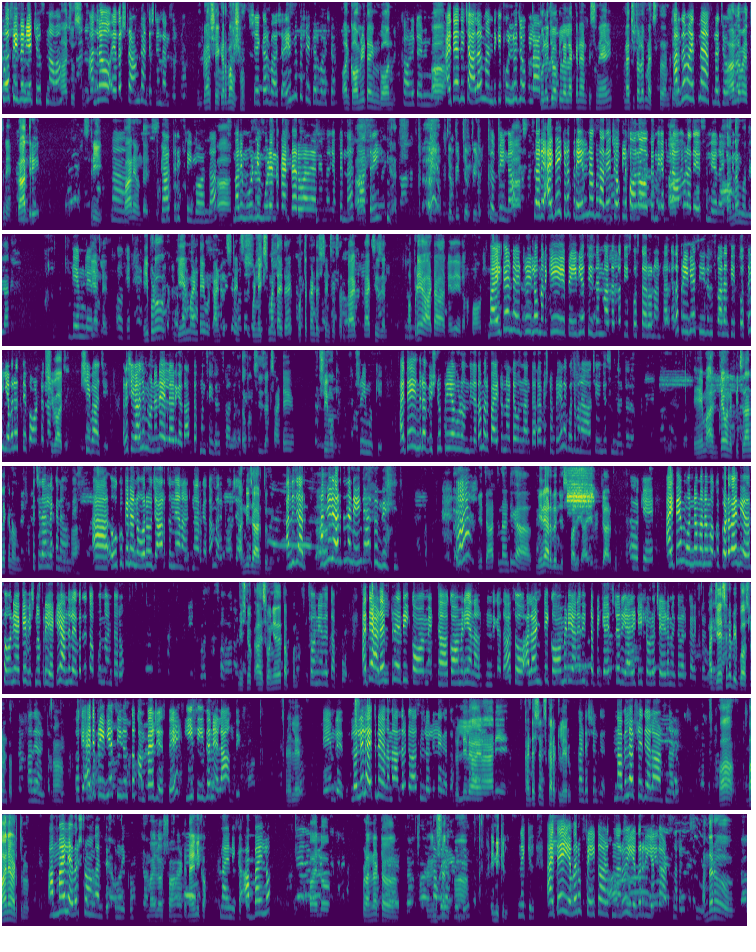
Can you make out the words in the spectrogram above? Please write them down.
Boss season eight చూస్తున్నావా? అందులో ఎవరు స్ట్రాంగ్ కంటెస్టెంట్ అనుకుంటున్నావు? ఇంకా శేఖర్ భాష. శేఖర్ భాష. ఎందుకు శేఖర్ భాష? వన్ కామెడీ టైం బాగుంది. కామెడీ టైమింగ్ అయితే అది చాలా మందికి కుళ్ళు జోకులా కుళ్ళు జోకులు లెక్కనే అనిపిస్తున్నాయి కానీ నచ్చేటోళ్ళకి నచ్చుతుంది అంతే. అర్థం అవుతున్నాయి అసలు జోక్ అర్థమవుతున్నాయి. రాత్రి స్త్రీ. బానే ఉంది అది రాత్రి శ్రీ బాగుందా. మరి మూడుని మూడు ఎందుకు అంటారు అని చెప్పిందా రాత్రి? చెప్పిండు చెప్పిండు. చెప్పిందా సరే అయితే ఇక్కడ ప్రేరణ కూడా అదే జోక్లు ఫాలో అవుతుంది కదా మరి ఆమె కూడా అదే చేస్తుంది కదా అందంగా ఉంది కానీ గేమ్ లేదు. ఓకే. ఇప్పుడు గేమ్ అంటే ఇప్పుడు కంటెస్టెంట్స్ ఇప్పుడు నెక్స్ట్ మంత్ అయితే కొత్త కంటెస్టెంట్స్ వస్తారు బ్యాక్ బ్యాక్ సీజన్ అప్పుడే ఆట అనేది ఏదైనా బాగుంటుంది. వైల్డ్ కార్డ్ ఎంట్రీలో మనకి ప్రీవియస్ సీజన్ వాళ్ళలో తీసుకొస్తారు అని అంటున్నారు కదా ప్రీవియస్ సీజన్స్ వాళ్ళని తీసుకొస్తే ఎవరు వస్తే బాగుంటుంది? శివాజీ. శివాజీ. అంటే శివాజీ మొన్ననే వెళ్ళాడు కదా అంతకుముందు సీజన్స్ అంతకుముందు సీజన్స్ అంటే శ్రీముఖి. శ్రీముఖి. అయితే ఇందులో విష్ణుప్రియ కూడా ఉంది కదా మరి బయట ఉన్నట్టే ఉందంటారా విష్ణుప్రియ లేకపోతే మన చేంజెస్ ఉందంటారా? ఏం అంతే ఉంది పిచ్చిదాని లెక్కనే ఉంది. పిచ్చిదాని లెక్కనే ఉంది. ఆ ఊకుకనే నోరు జారుతుంది అని అంటున్నారు కదా మరి నోరు జారు అన్ని జారుతుంది. అన్ని జారు అన్ని జారుతుందంటే ఏం జారుతుంది? ఇక అంటే ఇక మీరే అర్థం చేసుకోవాలి ఇక ఏమేమి ఓకే. అయితే మొన్న మనం ఒక గొడవ అయింది కదా సోనియాకి విష్ణుప్రియకి అందులో ఎవరిది తప్పు ఉందంటారు విష్ణు ఆ, సోనియాదే తప్పు సోనియాదే తప్పు. అయితే అడల్టరీ కామెడీ కామెడీ అని అంటుంది కదా సో అలాంటి కామెడీ అనేది ఇంత బిగ్గెస్ట్ రియాలిటీ షోలో చేయడం ఎంతవరకు కరెక్ట్ అది? అండి చేస్తేనే బిగ్ బాస్లో ఉంటారు. అదే అంటారు. ఆ, ఓకే. అయితే ప్రీవియస్ సీజన్స్తో కంపేర్ చేస్తే ఈ సీజన్ ఎలా ఉంది? వెళ్ళే ఏం లేదు. లొల్లిలు అవుతున్నాయి కదా మన అందరికి కావాల్సిన లొల్లిలే కదా. లొల్లిలు అయినా కానీ కంటెస్టెంట్స్ కరెక్ట్ లేరు. కంటెస్టెంట్ గారు. నబిల్ అఫ్రీది ఎలా ఆడుతున్నాడు? బా- బాగానే ఆడుతున్నాడు. అమ్మాయిలు ఎవరు స్ట్రాంగ్ అనిపిస్తుంది నీకు అమ్మాయిలో స్ట్రాంగ్ అంటే నైనిక. నైనిక. అబ్బాయిలో? అబ్బాయిలో ఇప్పుడు అన్నట్టు ఇన్స్టా- అఫ్రీది. నిఖిల్ నిఖిల్ అయితే ఎవరు ఫేక్ ఆడుతున్నారు ఎవరు రియల్గా ఆడుతున్నారు అనిపిస్తుంది? అందరూ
